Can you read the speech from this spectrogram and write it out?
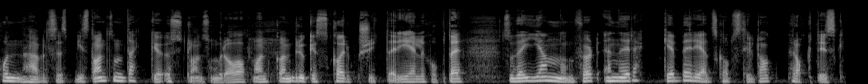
håndhevelsesbistand som dekker østlandsområdet. At man kan bruke skarpskytter i helikopter. Så det er gjennomført en rekke beredskapstiltak praktisk.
